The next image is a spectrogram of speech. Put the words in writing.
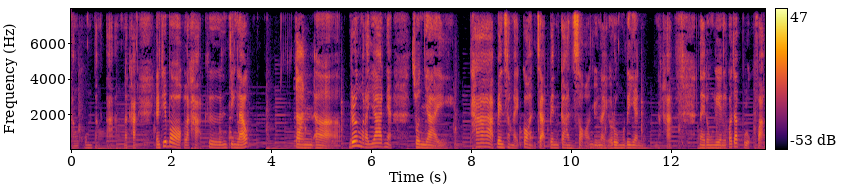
สังคมต่างๆนะคะ อย่างที่บอกละค่ะคือจริงๆแล้วการเรื่องมารยาทเนี่ยส่วนใหญ่ ถ้าเป็นสมัยก่อนจะเป็นการสอนอยู่ในโรงเรียนนะคะ ในโรงเรียนเราก็จะปลูกฝัง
